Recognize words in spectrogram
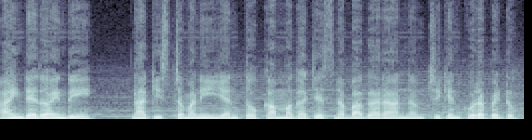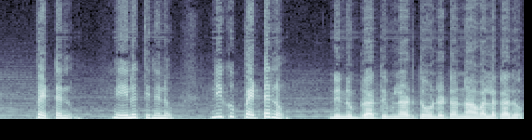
అయిందేదో అయింది. నాకు ఇష్టమని ఎంతో కమ్మగా చేసిన బగారా అన్నం చికెన్ కూర పెట్టు. పెట్టను నేను తినను. నీకు పెట్టను. నిన్ను బ్రతిమలాడుతూ ఉండటం నా వల్ల కాదు.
